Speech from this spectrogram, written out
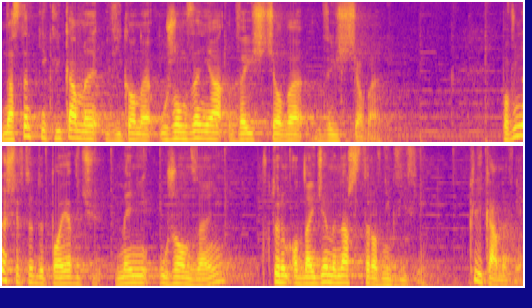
Następnie klikamy w ikonę Urządzenia wejściowe, wyjściowe. Powinno się wtedy pojawić menu urządzeń, w którym odnajdziemy nasz sterownik Wi-Fi. Klikamy w nie.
